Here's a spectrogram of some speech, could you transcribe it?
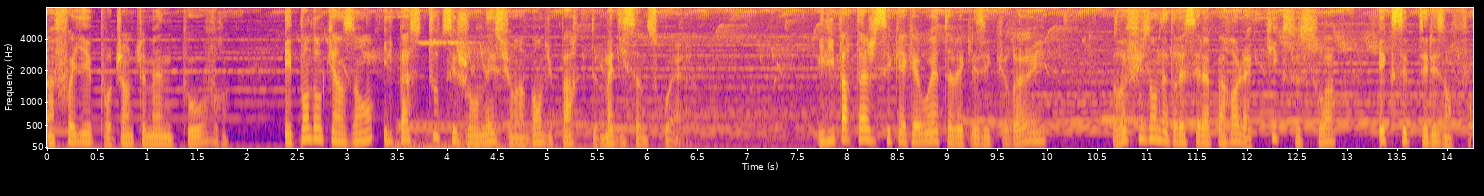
un foyer pour gentlemen pauvres, et pendant 15 ans, il passe toutes ses journées sur un banc du parc de Madison Square. Il y partage ses cacahuètes avec les écureuils, refusant d'adresser la parole à qui que ce soit, excepté les enfants.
